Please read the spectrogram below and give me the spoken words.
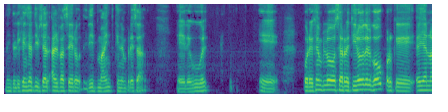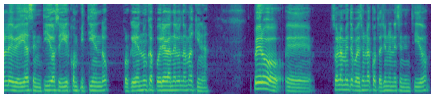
la inteligencia artificial Alpha Zero de DeepMind, que es la empresa eh, de Google. Eh, por ejemplo, se retiró del Go porque ella no le veía sentido a seguir compitiendo, porque ella nunca podría ganarle una máquina. Pero eh, solamente para hacer una acotación en ese sentido,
